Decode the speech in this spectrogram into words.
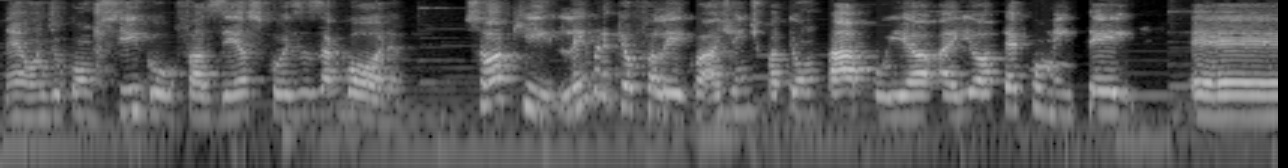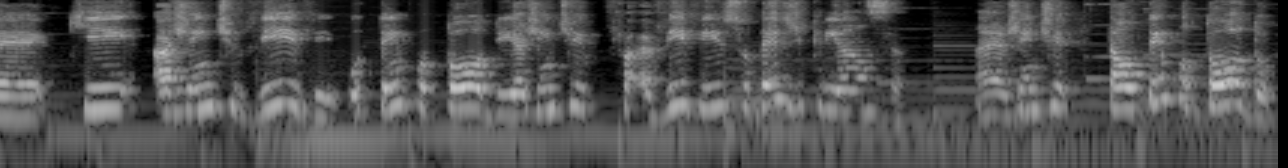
né, onde eu consigo fazer as coisas agora. Só que, lembra que eu falei, a gente bateu um papo e aí eu até comentei é, que a gente vive o tempo todo e a gente vive isso desde criança. Né? A gente está o tempo todo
